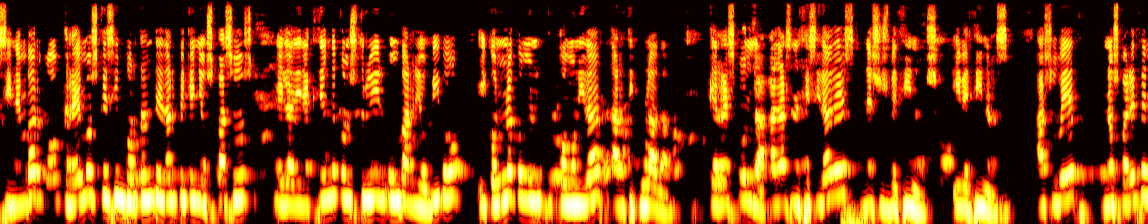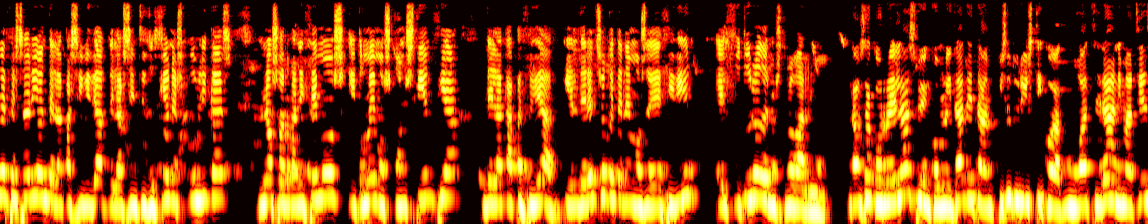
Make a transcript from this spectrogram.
Sin embargo, creemos que es importante dar pequeños pasos en la dirección de construir un barrio vivo y con una comunidad articulada, que responda a las necesidades de sus vecinos y vecinas. A su vez, nos parece necesario ante la pasividad de las instituciones públicas nos organicemos y tomemos conciencia de la capacidad y el derecho que tenemos de decidir el futuro de nuestro barrio. Gauzak horrela, zuen komunitate pisu turistikoak mugatzera animatzen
